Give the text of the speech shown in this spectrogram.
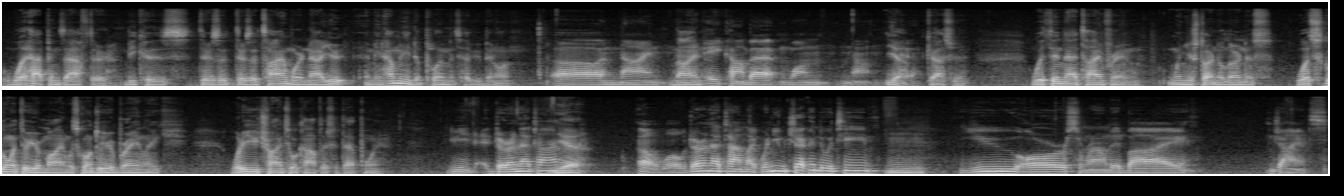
What happens after? Because there's a there's a time where now you're. I mean, how many deployments have you been on? Uh, nine. Nine. Eight combat and one non. Yeah, gotcha. Within that time frame, when you're starting to learn this, what's going through your mind? What's going through your brain? Like, what are you trying to accomplish at that point? You mean during that time? Yeah. Oh well, during that time, like when you check into a team, Mm-hmm. you are surrounded by giants.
